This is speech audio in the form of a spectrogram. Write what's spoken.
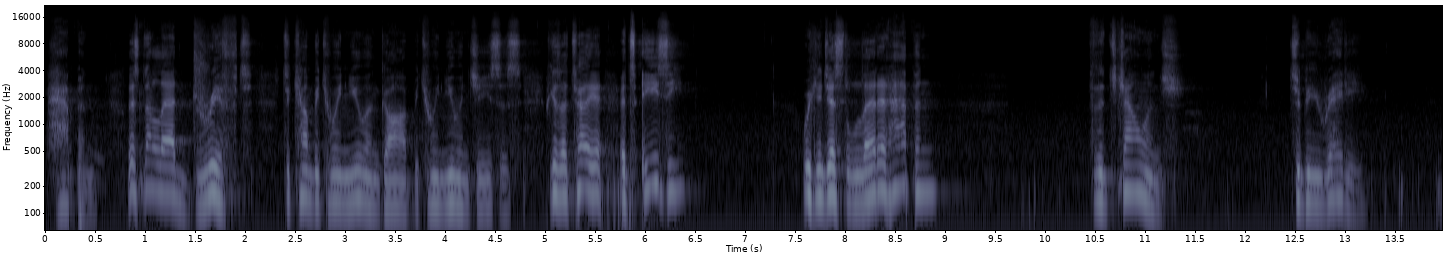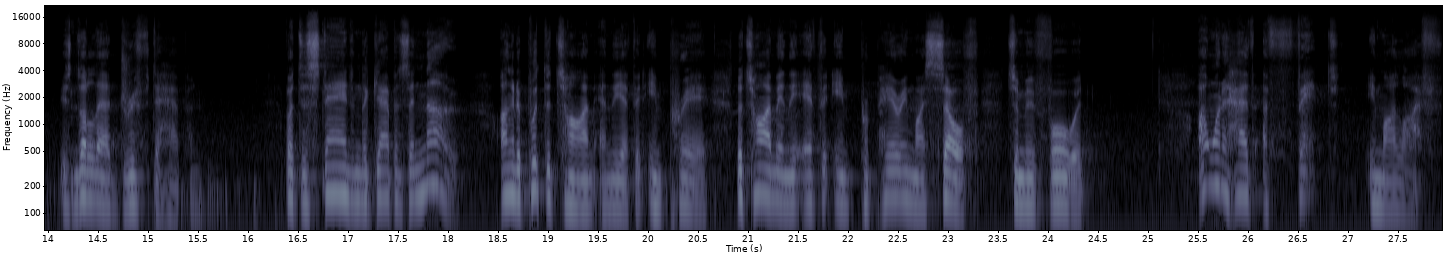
happen. Let's not allow drift to come between you and God, between you and Jesus. Because I tell you, it's easy. We can just let it happen. The challenge to be ready is not allow drift to happen, but to stand in the gap and say, No, I'm going to put the time and the effort in prayer, the time and the effort in preparing myself to move forward. I want to have effect in my life,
